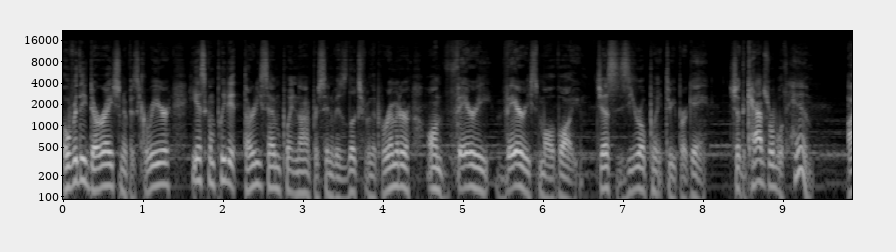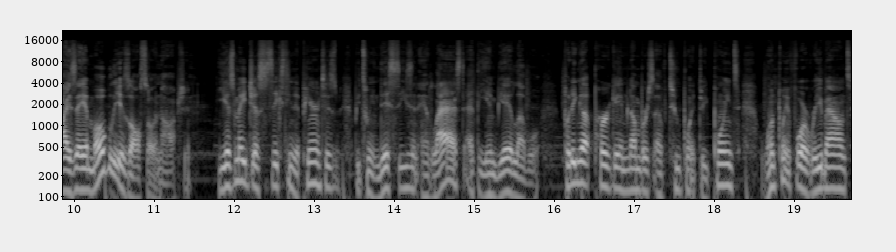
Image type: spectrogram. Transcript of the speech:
Over the duration of his career, he has completed 37.9% of his looks from the perimeter on very, very small volume, just 0.3 per game. Should the Cavs roll with him? Isaiah Mobley is also an option. He has made just 16 appearances between this season and last at the NBA level, putting up per game numbers of 2.3 points, 1.4 rebounds,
